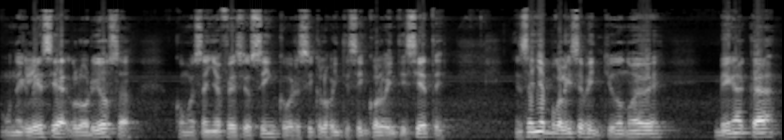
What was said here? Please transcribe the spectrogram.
una iglesia gloriosa, como enseña Efesios 5, versículos 25 al 27. Enseña Apocalipsis 21, 9, ven acá,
